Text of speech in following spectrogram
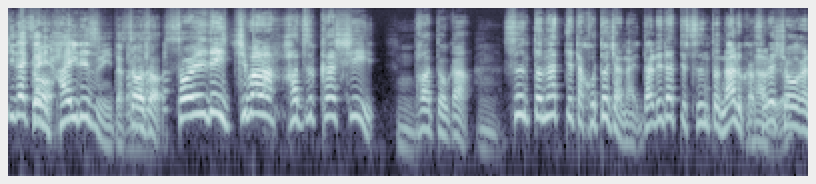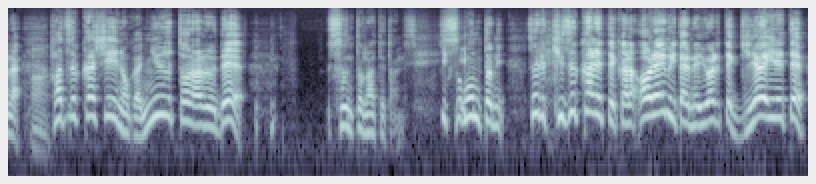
明らかに入れずにいたからそうそう。それで一番恥ずかしいパートが、スンとなってたことじゃない。誰だってスンとなるから、それはしょうがない。恥ずかしいのがニュートラルで、スンとなってたんですよ。そ う本当に。それで気づかれてから、あれ？みたいな言われて、ギア入れて、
